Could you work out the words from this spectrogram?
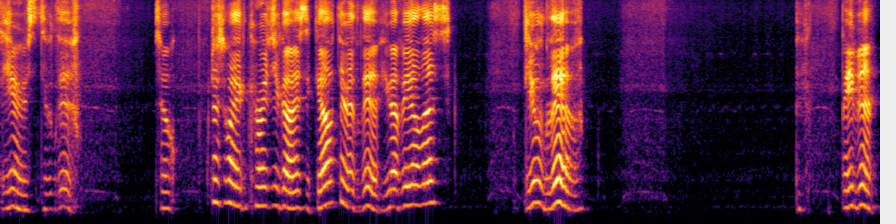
years to live. So, just want to encourage you guys to get out there and live. You have ALS? You live. Amen.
